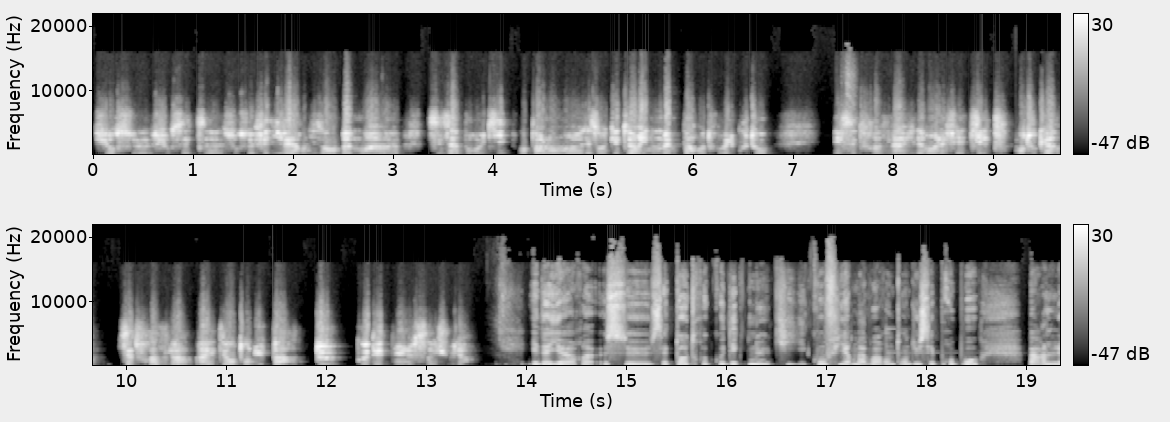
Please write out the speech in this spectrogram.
sur ce sur cette sur ce fait divers en disant bah moi ces abrutis en parlant des enquêteurs ils n'ont même pas retrouvé le couteau. Et cette phrase là évidemment elle a fait tilt. En tout cas cette phrase là a été entendue par deux co-détenus de Cédric Jubilard et d'ailleurs, cet autre codétenu qui confirme avoir entendu ces propos parle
